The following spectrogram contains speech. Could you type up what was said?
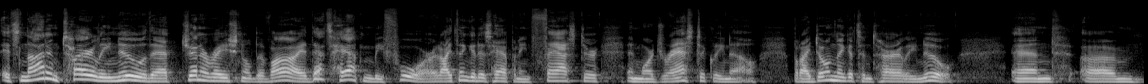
it's not entirely new that generational divide, that's happened before, and I think it is happening faster and more drastically now, but I don't think it's entirely new. And, um,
